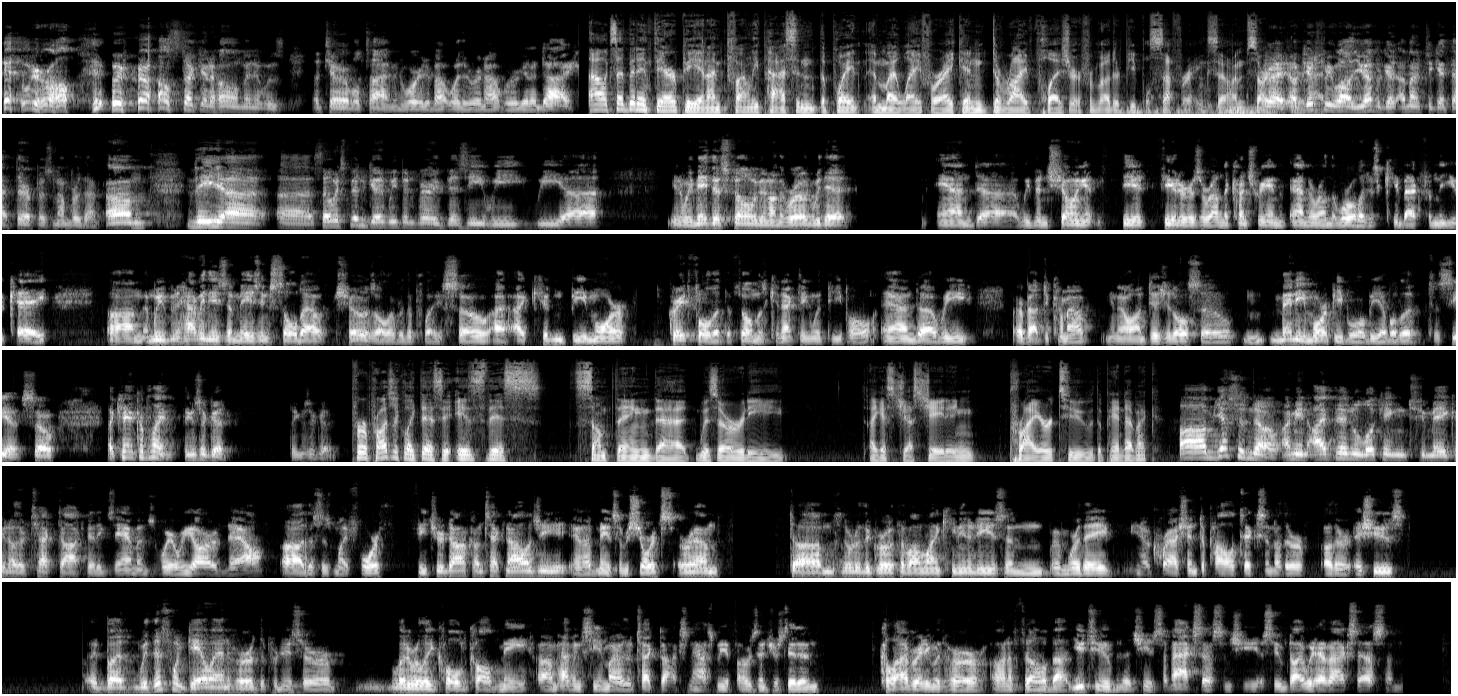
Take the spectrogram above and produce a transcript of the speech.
we were all we were all stuck at home, and it was a terrible time, and worried about whether or not we were going to die. Alex, I've been in therapy, and I'm finally passing the point in my life where I can derive pleasure from other people's suffering. So I'm sorry. Right. Oh, good that. for you. Well, you have a good. I'm going to have to get that therapist number then. Um, the uh, uh, so it's been good. We've been very busy. We we uh, you know we made this film. We've been on the road with it and uh, we've been showing it in theaters around the country and, and, around the world. I just came back from the UK, um, and we've been having these amazing sold out shows all over the place. So I, I, couldn't be more grateful that the film is connecting with people. And uh, we are about to come out, you know, on digital. So m- many more people will be able to, to see it. So I can't complain. Things are good. Things are good. For a project like this, is this something that was already, I guess, gestating prior to the pandemic? Um, yes and no. I mean, I've been looking to make another tech doc that examines where we are now. Uh, this is my fourth feature doc on technology, and I've made some shorts around um, sort of the growth of online communities and, and, where they, you know, crash into politics and other other issues. But with this one, Gale Anne Hurd, the producer, literally cold called me, um, having seen my other tech docs, and asked me if I was interested in collaborating with her on a film about YouTube that she had some access and she assumed I would have access and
